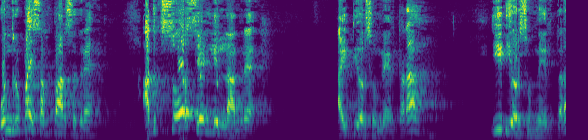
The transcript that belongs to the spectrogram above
ಒಂದು ರೂಪಾಯಿ ಸಂಪಾದಿಸಿದ್ರೆ ಅದಕ್ಕೆ ಸೋರ್ಸ್ ಹೇಳಲಿಲ್ಲ ಅಂದ್ರೆ ಐ ಟಿ ಅವ್ರು ಸುಮ್ಮನೆ ಇರ್ತಾರ? ಇ ಡಿ ಅವ್ರು ಸುಮ್ಮನೆ ಇರ್ತಾರ?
